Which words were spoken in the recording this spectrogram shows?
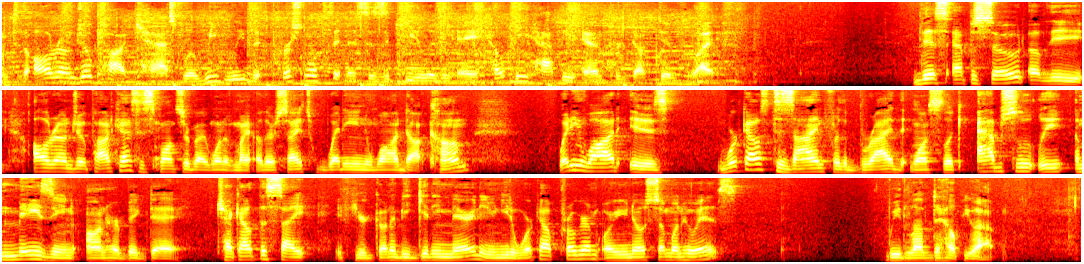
welcome to the All Around Joe podcast, where we believe that personal fitness is the key to living a healthy, happy, and productive life. This episode of the All Around Joe podcast is sponsored by one of my other sites, WeddingWad.com. Wedding Wad is workouts designed for the bride that wants to look absolutely amazing on her big day. Check out the site if you're going to be getting married and you need a workout program or you know someone who is. We'd love to help you out.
